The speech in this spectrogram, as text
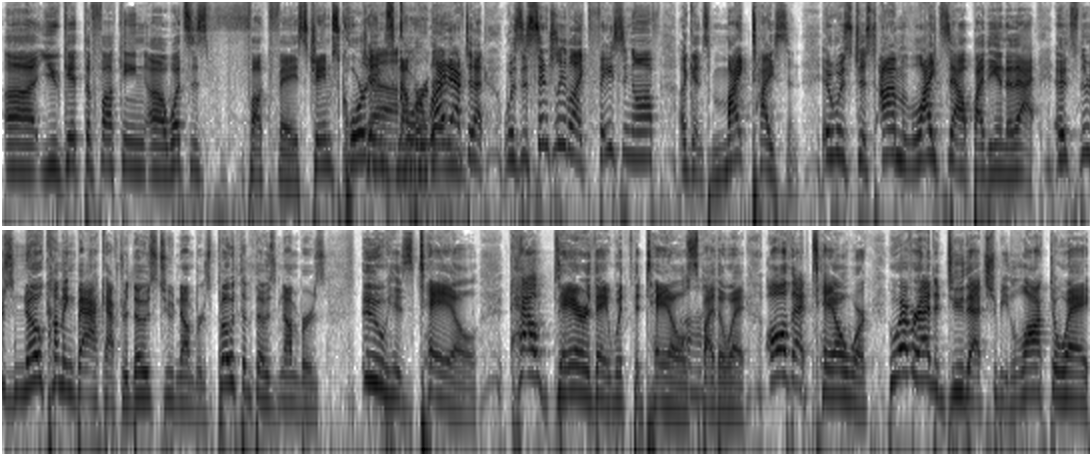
uh, you get the fucking, uh, what's his fuck face? James Corden's Yeah. number. Corden. Right after that was essentially like facing off against Mike Tyson. It was just, I'm lights out by the end of that. It's There's no coming back after those two numbers. Both of those numbers. Ooh, his tail. How dare they with the tails, by the way? All that tail work. Whoever had to do that should be locked away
